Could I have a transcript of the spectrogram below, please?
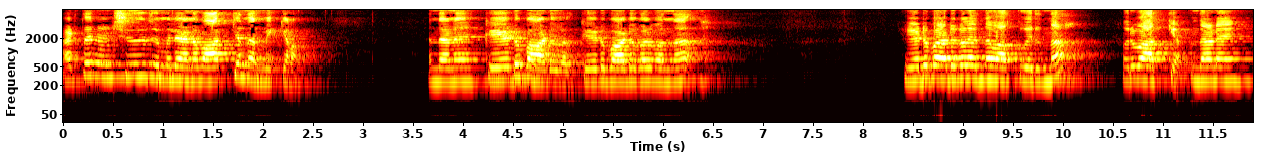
അടുത്ത നുൻഷിൽ ജുമിലാണ് വാക്യം നിർമ്മിക്കണം. എന്താണ്? കേടുപാടുകൾ. കേടുപാടുകൾ വന്ന കേടുപാടുകൾ എന്ന വാക്ക് വരുന്ന ഒരു വാക്യം. എന്താണ്?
